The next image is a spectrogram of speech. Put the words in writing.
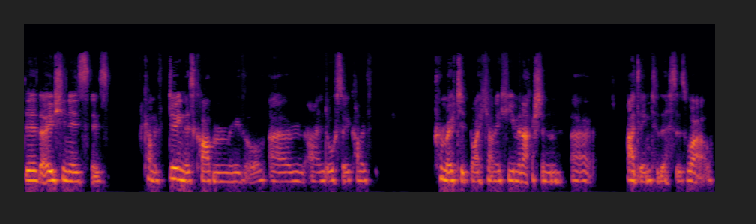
the, the ocean is is kind of doing this carbon removal um, and also kind of promoted by kind of human action uh, adding to this as well.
